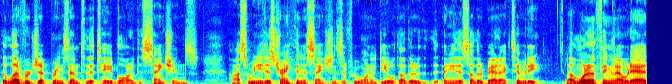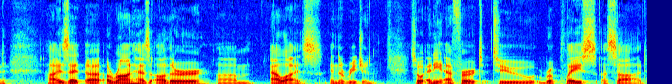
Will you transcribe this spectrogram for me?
The leverage that brings them to the table are the sanctions. Uh, so, we need to strengthen the sanctions if we want to deal with other any of this other bad activity. Uh, one other thing that I would add uh, is that uh, Iran has other um, allies in the region. So, any effort to replace Assad,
